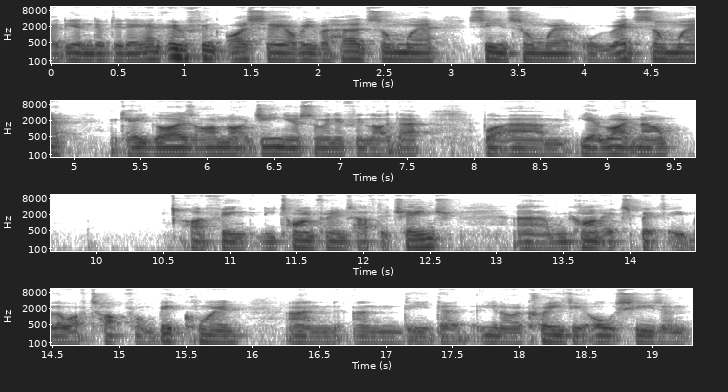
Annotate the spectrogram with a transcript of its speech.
at the end of the day. And everything i say i've either heard somewhere seen somewhere or read somewhere. Okay guys i'm not a genius or anything like that. But um yeah right now i think the time frames have to change uh, we can't expect a blow off top from Bitcoin and and the, the you know a crazy alt season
